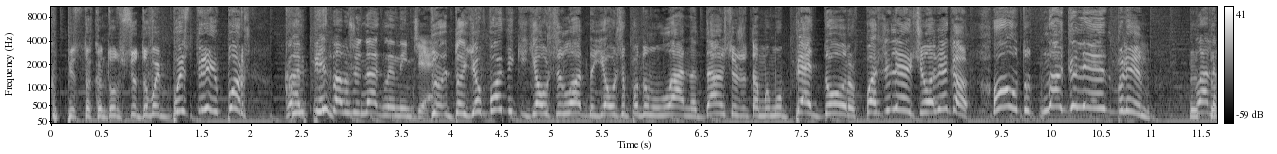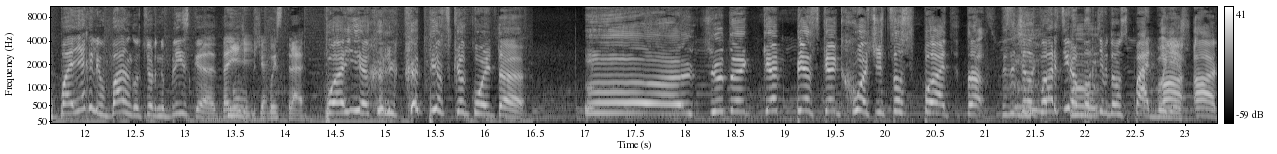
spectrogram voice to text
Капец, так, Антон, все, давай быстрее, марш! Капец, вам же наглый нынче. Да, да я в Авике, я уже, ладно, я уже подумал, ладно, дам все же там ему 5 долларов, пожалею человека, а он тут наглеет, блин! Ладно, поехали в банк, черный близко, доедем сейчас быстро. Поехали, капец какой-то! Что-то капец как хочется спать-то! Ты сначала квартиру оплати, потом спать будешь. А, а,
